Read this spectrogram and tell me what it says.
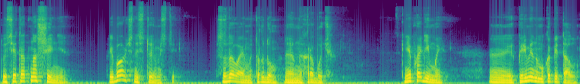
То есть это отношение прибавочной стоимости, создаваемой трудом наемных рабочих, к необходимой, э, к переменному капиталу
